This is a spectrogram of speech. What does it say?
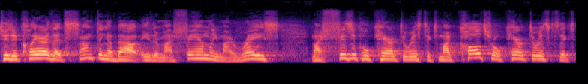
To declare that something about either my family, my race, my physical characteristics, my cultural characteristics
